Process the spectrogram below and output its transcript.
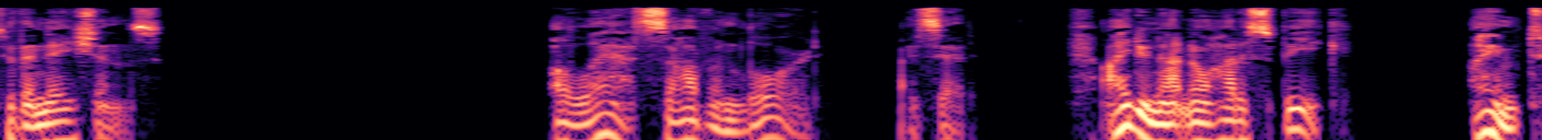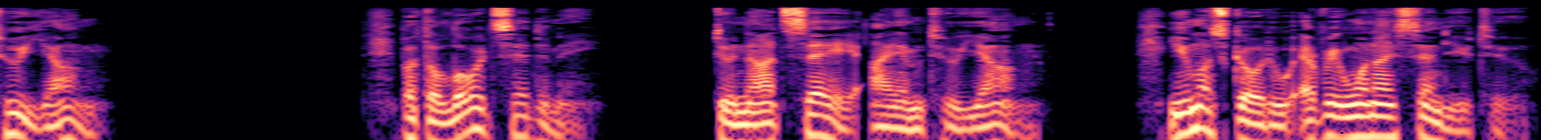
to the nations. Alas sovereign lord i said i do not know how to speak. I am too young. But the lord said to me do not say i am too young you must go to everyone i send you to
